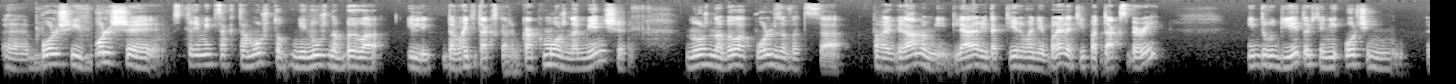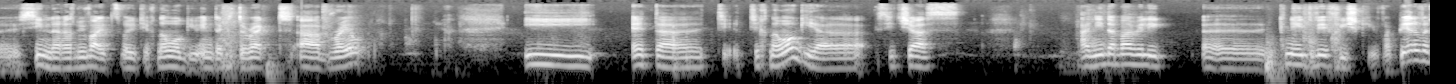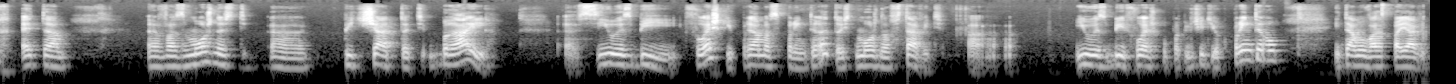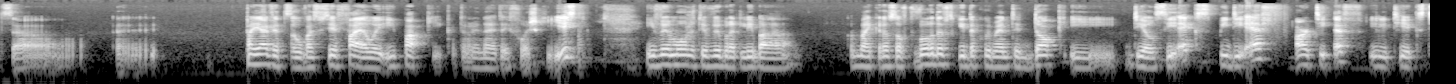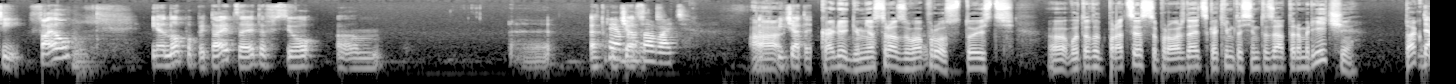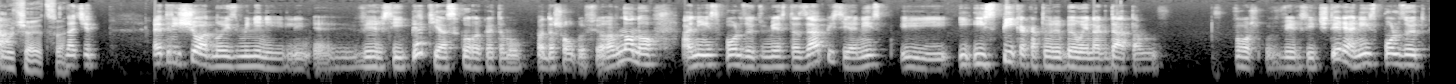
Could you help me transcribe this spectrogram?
э, больше и больше стремится к тому, чтобы не нужно было, или давайте так скажем, как можно меньше нужно было пользоваться программами для редактирования Брайля типа Duxbury и другие, то есть они очень э, сильно развивают свою технологию Index Direct uh, Braille. И эта технология сейчас, они добавили э, к ней две фишки. Во-первых, это э, возможность э, печатать Брайль с USB флешки прямо с принтера, то есть можно вставить USB флешку, подключить ее к принтеру, и там у вас появится появятся у вас все файлы и папки, которые на этой флешке есть, и вы можете выбрать либо Microsoft Wordовские документы doc и DLCX, PDF, RTF или TXT файл, и оно попытается это все эм, э, отпечатать. А, коллеги, у меня сразу вопрос. То есть э, вот этот процесс сопровождается каким-то синтезатором речи? Так да. получается? Значит, это еще одно изменение э, версии 5, я скоро к этому подошел бы все равно, но они используют вместо записи они и, и, и спика, который был иногда там в, в версии 4, они используют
